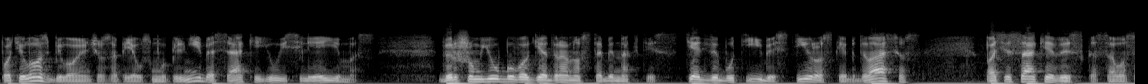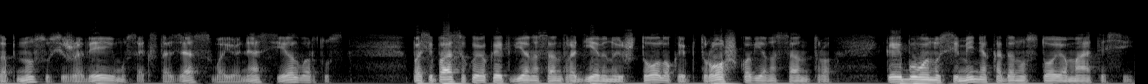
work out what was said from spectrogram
Po tylos bylojančios apie jausmų pilnybę sekė jų įsiliejimas – Viršum jų buvo gedra nuostabi naktis. Tie dvi būtybės, tyros kaip dvasios, pasisakė viską, savo sapnus, susižavėjimus, ekstazes, svajones, sielvartus. Pasipasakojo, kaip vienas antrą dievino iš tolo, kaip troško vienas antro, kaip buvo nusiminę, kada nustojo matėsi.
